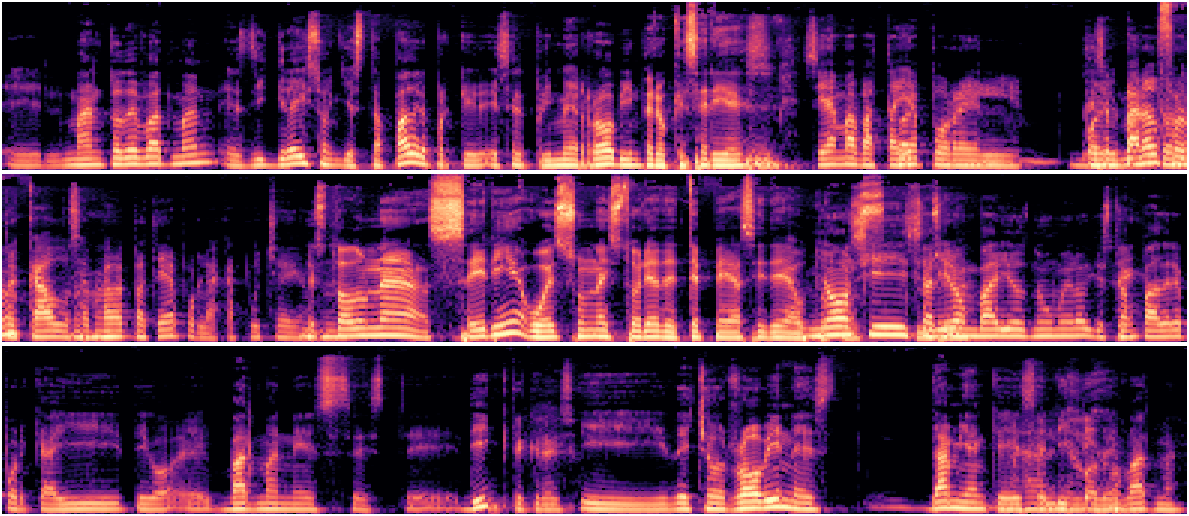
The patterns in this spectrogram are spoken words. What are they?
el manto de Batman es Dick Grayson y está padre porque es el primer Robin. ¿Pero qué serie es? Se llama Batalla Bat- por el... por es el Battle manto, for ¿no? the Cowl, o sea, Ajá. batalla por la capucha. digamos. ¿Es toda una serie o es una historia de TP así de auto? No, sí, salieron varios números y está Sí. padre porque ahí, digo, eh, Batman es este, Dick Dick Grayson. y de hecho Robin es Damian, que es el el hijo, de. Batman.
